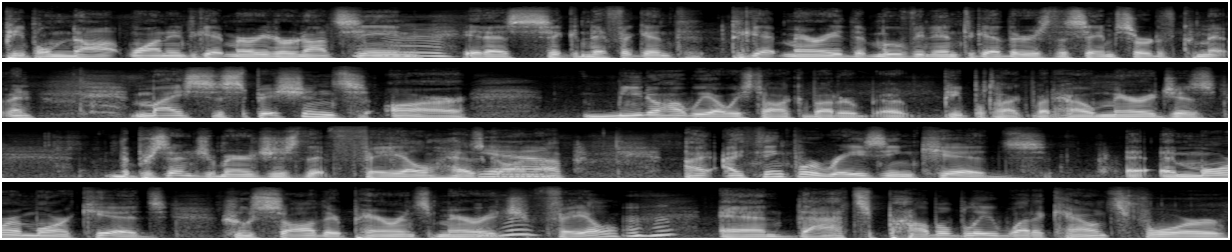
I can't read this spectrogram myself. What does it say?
people not wanting to get married or not seeing Mm-hmm. it as significant to get married, that moving in together is the same sort of commitment. My suspicions are you know how we always talk about, or uh, people talk about how marriages, the percentage of marriages that fail has gone up. I, I think we're raising kids, and more and more kids who saw their parents' marriage Mm-hmm. fail, and that's probably what accounts for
